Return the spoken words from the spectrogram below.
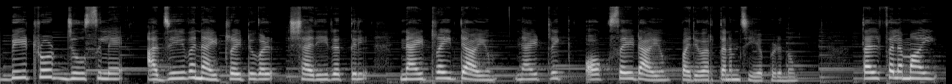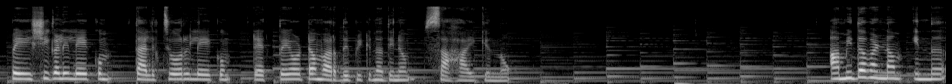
ബീട്രൂട്ട് ജ്യൂസിലെ അജൈവ നൈട്രേറ്റുകൾ ശരീരത്തിൽ നൈട്രേറ്റായും നൈട്രിക് ഓക്സൈഡായും പരിവർത്തനം ചെയ്യപ്പെടുന്നു. തൽഫലമായി പേശികളിലേക്കും തലച്ചോറിലേക്കും രക്തയോട്ടം വർദ്ധിപ്പിക്കുന്നതിനും സഹായിക്കുന്നു. അമിതവണ്ണം ഇന്ന്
